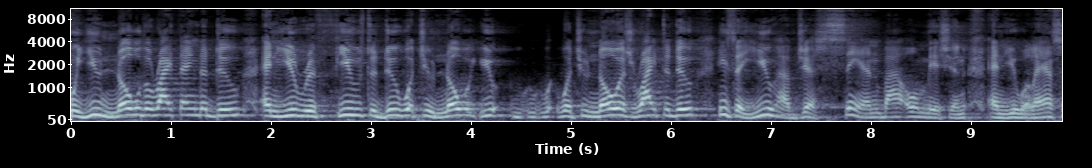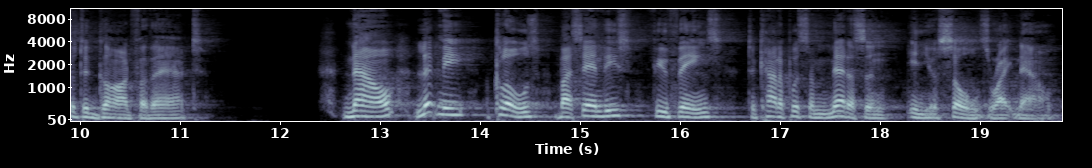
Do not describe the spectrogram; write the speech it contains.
When you know the right thing to do and you refuse to do what you know you what you know is right to do, he said you have just sinned by omission and you will answer to God for that. Now, let me close by saying these few things to kind of put some medicine in your souls right now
